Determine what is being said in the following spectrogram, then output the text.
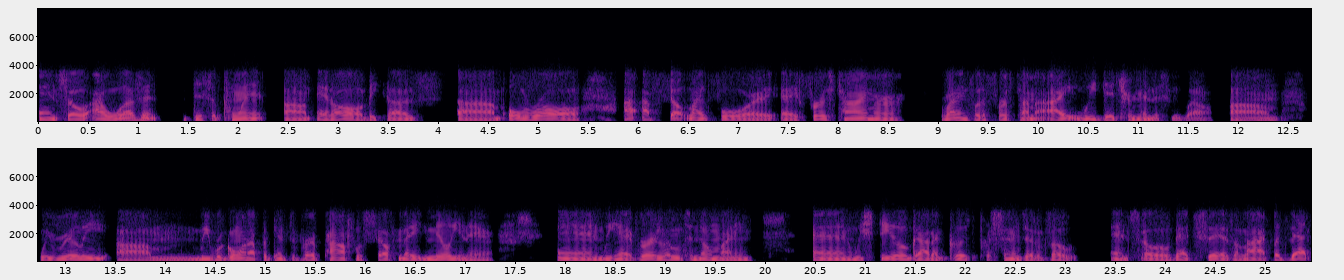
And so I wasn't disappointed um, at all because um, overall, I, I, felt like for a, a, first timer running for the first time, I we did tremendously well. Um, we really um, we were going up against a very powerful self-made millionaire, and we had very little to no money, and we still got a good percentage of the vote. And so that says a lot. But that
